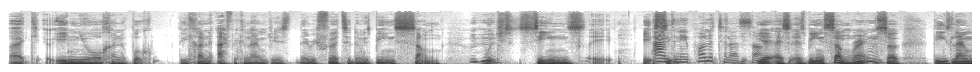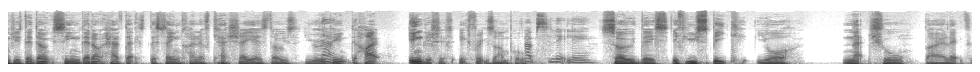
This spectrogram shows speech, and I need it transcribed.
like in your kind of book, the kind of African languages they refer to them as being sung, Mhm. which seems it, it and se- Neapolitan as such. yeah, as, as being sung, right? Mhm. So these languages they don't seem they don't have that the same kind of cachet as those European the high English, for example. Absolutely. So this, if you speak your natural dialect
